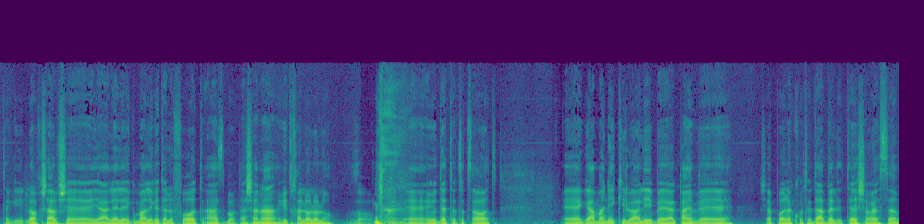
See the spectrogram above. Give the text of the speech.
שתגיד לו עכשיו שיעלה לגמר ליגת אלופות, אז באותה שנה, אגיד לך, לא, לא, לא, עזוב, אני יודע את התוצאות. אה, גם אני, כאילו, היה לי ב-2000, כשהפועל לקחו את הדאבל, ל-9 או 10,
